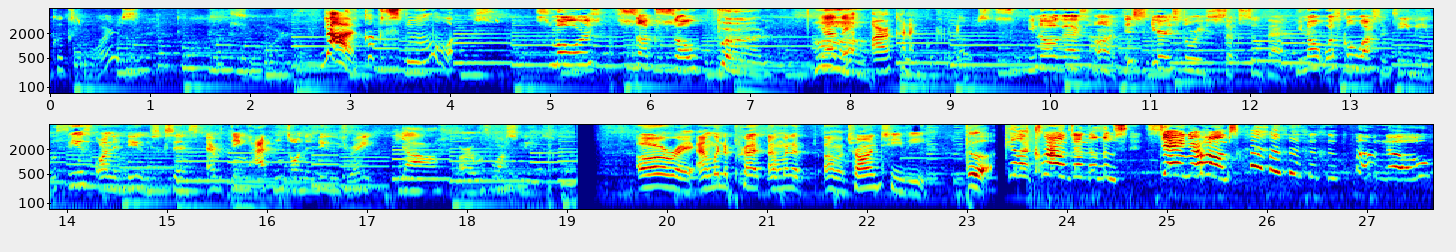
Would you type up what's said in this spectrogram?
cook s'mores? Yeah, cook s'mores. s'mores suck so bad. Yeah, they are kind of gross. You know, guys, uh, this scary story sucks so bad. You know, let's go watch some TV. We'll see us on the news since everything happens on the news, right? Yeah. All right, let's watch the news. All right, I'm gonna press. I'm gonna um turn on TV. Ugh. Killer clowns on the loose. Stay in your homes. oh no.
